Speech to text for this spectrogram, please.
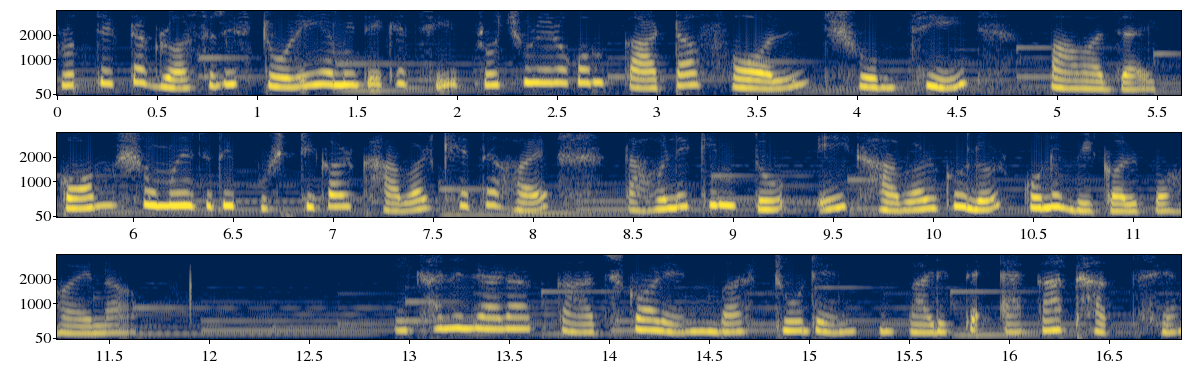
প্রত্যেকটা গ্রসারি স্টোরেই আমি দেখেছি প্রচুর এরকম কাটা ফল, সবজি পাওয়া যায়। কম সময়ে যদি পুষ্টিকর খাবার খেতে হয়, তাহলে কিন্তু এই খাবারগুলোর কোনো বিকল্প হয় না। এখানে যারা কাজ করেন বা স্টুডেন্ট বাড়িতে একা থাকছেন,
